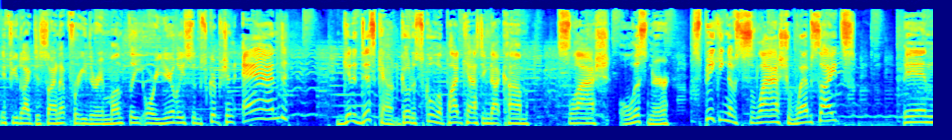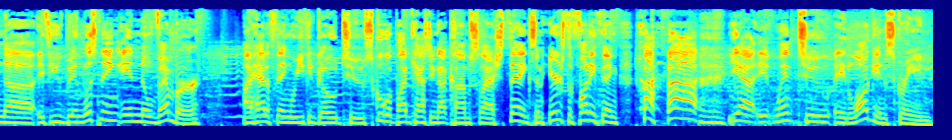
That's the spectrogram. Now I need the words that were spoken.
if you'd like to sign up for either a monthly or yearly subscription get a discount. Go to schoolofpodcasting.com slash listener. Speaking of slash websites, in uh, if you've been listening in November, I had a thing where you could go to schoolofpodcasting.com slash thanks. And here's the funny thing. yeah, it went to a login screen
